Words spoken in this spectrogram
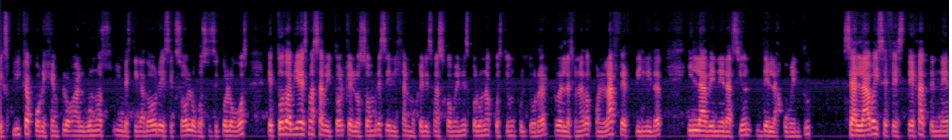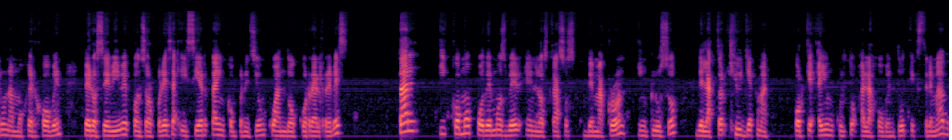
explica, por ejemplo, a algunos investigadores, sexólogos y psicólogos que todavía es más habitual que los hombres elijan mujeres más jóvenes por una cuestión cultural relacionada con la fertilidad y la veneración de la juventud. Se alaba y se festeja tener una mujer joven, pero se vive con sorpresa y cierta incomprensión cuando ocurre al revés, tal y como podemos ver en los casos de Macron, incluso del actor Hugh Jackman, porque hay un culto a la juventud extremado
